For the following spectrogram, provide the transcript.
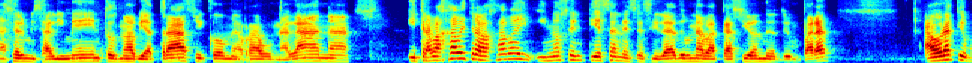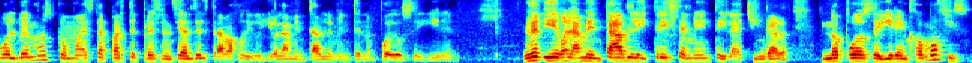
hacer mis alimentos, no había tráfico, me ahorraba una lana, y trabajaba y trabajaba y, y no sentí esa necesidad de una vacación, de, de, un parar. Ahora que volvemos como a esta parte presencial del trabajo, digo, yo lamentablemente no puedo seguir en, le digo lamentable y tristemente y la chingada, no puedo seguir en home office.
